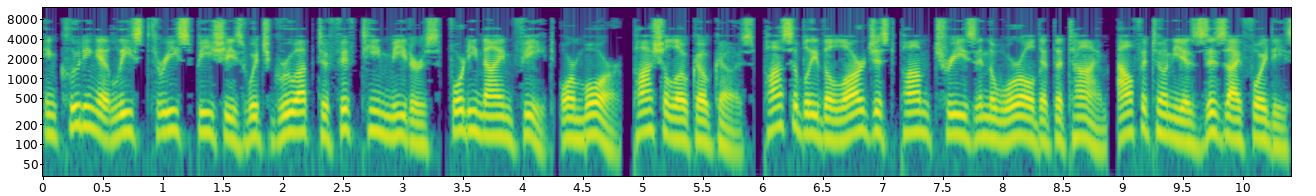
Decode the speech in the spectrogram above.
including at least three species which grew up to 15 meters 49 feet or more, Paschalococos possibly the largest palm trees in the world at the time, Alphitonia zizyphoides,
